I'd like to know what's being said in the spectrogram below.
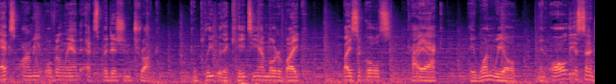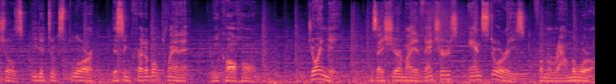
ex Army Overland Expedition truck, complete with a KTM motorbike, bicycles, kayak, a one wheel, and all the essentials needed to explore this incredible planet we call home. Join me as I share my adventures and stories from around the world.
